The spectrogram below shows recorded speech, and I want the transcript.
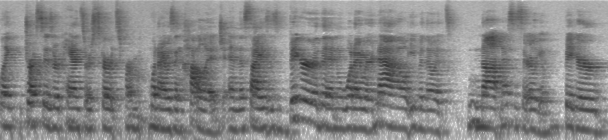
like dresses or pants or skirts from when I was in college, and the size is bigger than what I wear now, even though it's not necessarily a bigger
